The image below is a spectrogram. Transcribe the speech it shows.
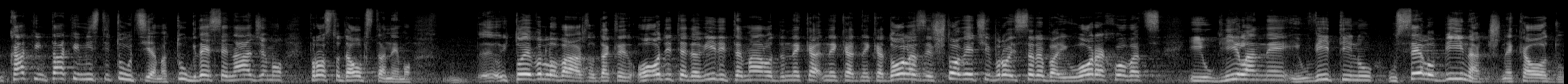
u kakvim takvim institucijama, tu gde se nađemo, prosto da opstanemo. I to je vrlo važno. Dakle, odite da vidite malo da neka, neka, neka dolaze što veći broj Srba i u Orahovac, i u Gnjilane, i u Vitinu, u selo Binač neka odu,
